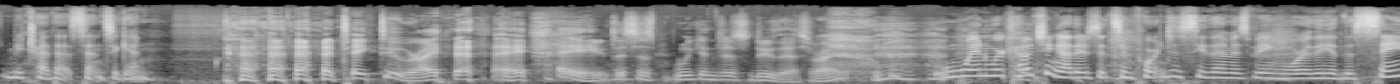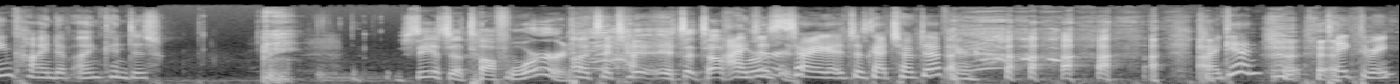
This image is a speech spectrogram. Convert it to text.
let me try that sentence again Take two, right? hey, hey, this is we can just do this, right? when we're coaching others, it's important to see them as being worthy of the same kind of unconditional See, it's a tough word. Oh, it's a, t- it's a tough word. I word. just sorry, I just got choked up here. Try again. Take three.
